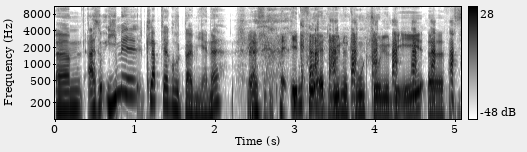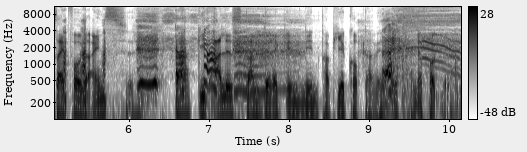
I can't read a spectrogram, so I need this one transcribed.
Ähm, also E-Mail klappt ja gut bei mir, ne? Ja. Info at äh, seit Folge 1, äh, da geht alles dann direkt in den Papierkorb, da werdet ihr keinen Erfolg mehr haben.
